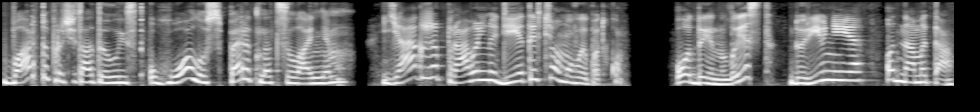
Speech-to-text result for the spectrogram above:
Варто прочитати лист у голос перед надсиланням. Як же правильно діяти в цьому випадку? Один лист дорівнює одна мета,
